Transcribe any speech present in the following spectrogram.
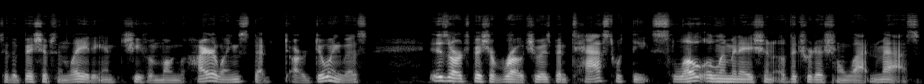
to the bishops and laity, and chief among the hirelings that are doing this is Archbishop Roche, who has been tasked with the slow elimination of the traditional Latin Mass.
